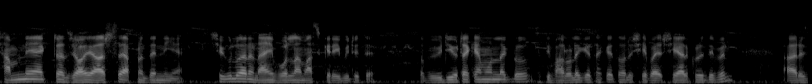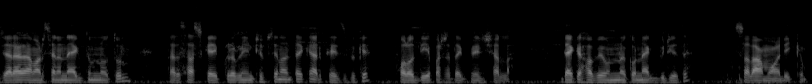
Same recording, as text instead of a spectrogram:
সামনে একটা জয় আসছে আপনাদের নিয়ে, সেগুলো আর নাই বললাম আজকের এই ভিডিওতে। তবে ভিডিওটা কেমন লাগল, যদি ভালো লেগে থাকে তাহলে সেভাবে শেয়ার করে দেবেন। আর যারা আমার চ্যানেলে একদম নতুন, তারা সাবস্ক্রাইব করবেন ইউটিউব চ্যানেলটাকে আর ফেসবুকে ফলো দিয়ে পাশে থাকবেন ইনশাল্লাহ দেখা হবে অন্য কোনো এক ভিডিওতে। সালামু আলাইকুম।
